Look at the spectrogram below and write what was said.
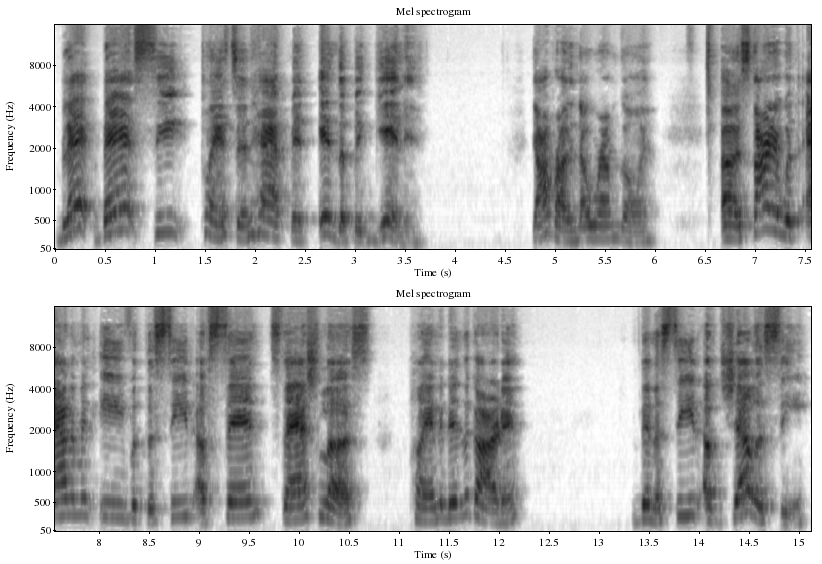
black bad seed planting happened in the beginning. Y'all probably know where I'm going. Uh, it started with Adam and Eve with the seed of sin slash lust planted in the garden. Then a seed of jealousy,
